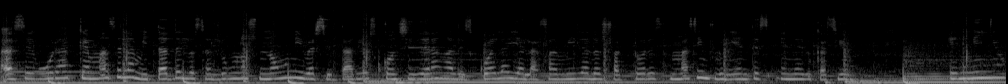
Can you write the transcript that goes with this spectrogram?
asegura que más de la mitad de los alumnos no universitarios consideran a la escuela y a la familia los factores más influyentes en la educación. El niño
